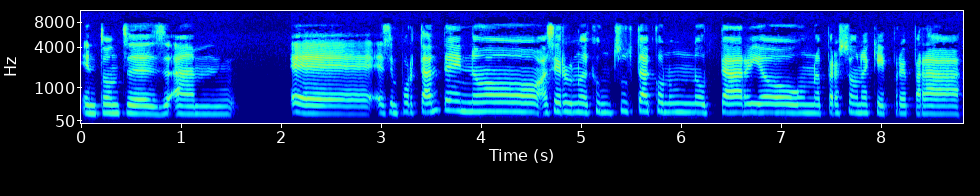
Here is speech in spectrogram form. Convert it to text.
Entonces, eh, es importante no hacer una consulta con un notario, una persona que prepara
